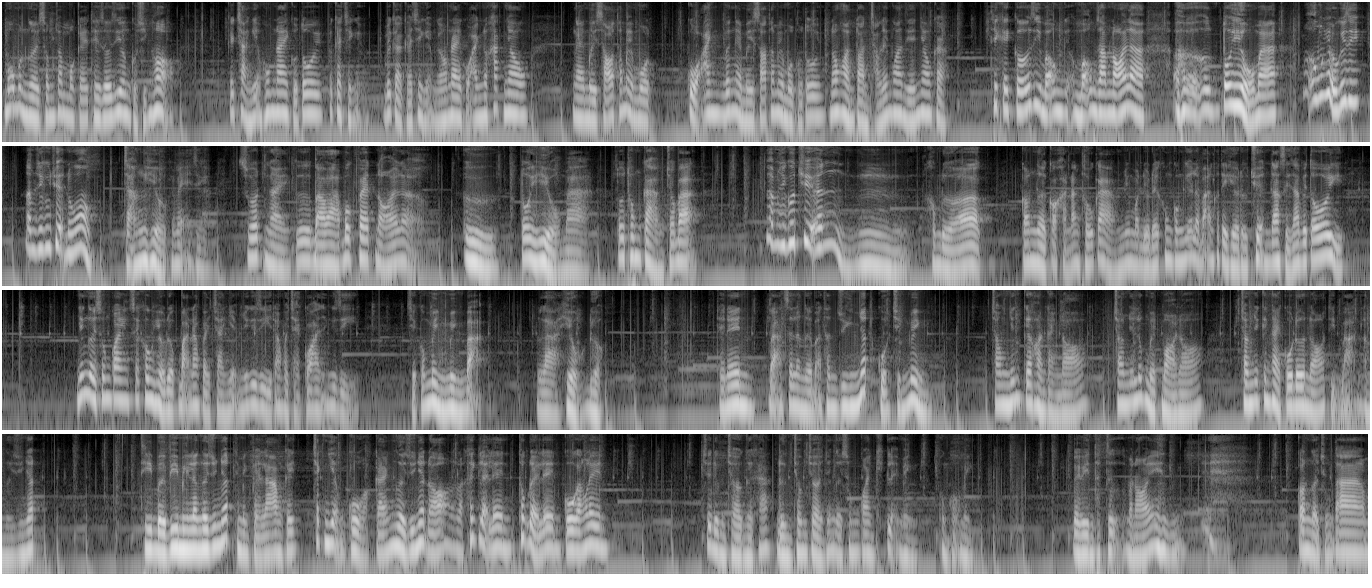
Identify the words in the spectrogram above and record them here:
Mỗi một người sống trong một cái thế giới riêng của chính họ. Cái trải nghiệm hôm nay của tôi với cả trải nghiệm với cả cái trải nghiệm ngày hôm nay của anh nó khác nhau. Ngày 16 tháng 11 của anh với ngày 16 tháng 11 của tôi nó hoàn toàn chẳng liên quan gì đến nhau cả. Thì cái cớ gì mà ông mà ông dám nói là ờ, ờ tôi hiểu mà ông hiểu cái gì? Làm gì có chuyện đúng không? Chẳng hiểu cái mẹ gì cả suốt ngày cứ bà hòa bốc phét nói là ừ tôi hiểu mà tôi thông cảm cho bạn. Làm gì có chuyện? Ừ, không được. Con người có khả năng thấu cảm nhưng mà điều đấy không có nghĩa là bạn có thể hiểu được chuyện đang xảy ra với tôi. Những người xung quanh sẽ không hiểu được bạn đang phải trải nghiệm những cái gì đang phải trải qua những cái gì. Chỉ có mình mình bạn là hiểu được. Thế nên bạn sẽ là người bạn thân duy nhất của chính mình. Trong những cái hoàn cảnh đó trong những lúc mệt mỏi đó trong những cái ngày cô đơn đó thì bạn là người duy nhất. Thì bởi vì mình là người duy nhất thì mình phải làm cái trách nhiệm của cái người duy nhất đó là khích lệ lên thúc đẩy lên cố gắng lên. Chứ đừng chờ người khác đừng trông chờ những người xung quanh khích lệ mình ủng hộ mình. Bởi vì thật sự mà nói con người chúng ta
